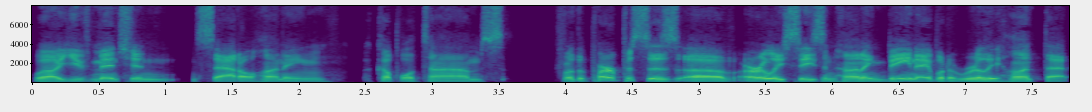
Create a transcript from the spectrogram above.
Well, you've mentioned saddle hunting a couple of times. For the purposes of early season hunting, being able to really hunt that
